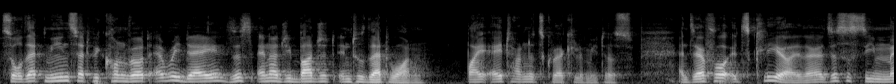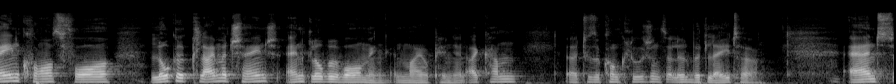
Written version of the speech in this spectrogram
So that means that we convert every day this energy budget into that one by 800 square kilometers. And therefore it's clear that this is the main cause for local climate change and global warming, in my opinion. I come uh, to the conclusions a little bit later. And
